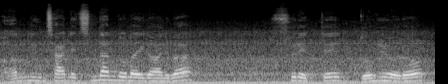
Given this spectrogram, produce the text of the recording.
Kaan'ın internetinden dolayı galiba sürekli donuyor o.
